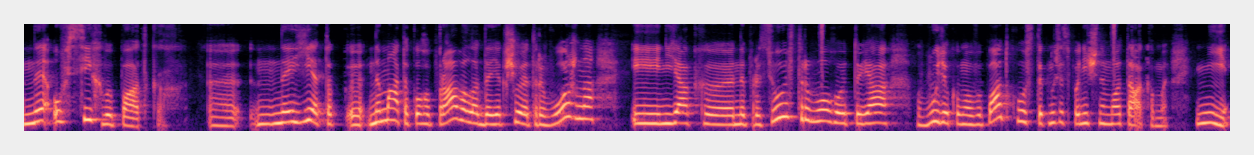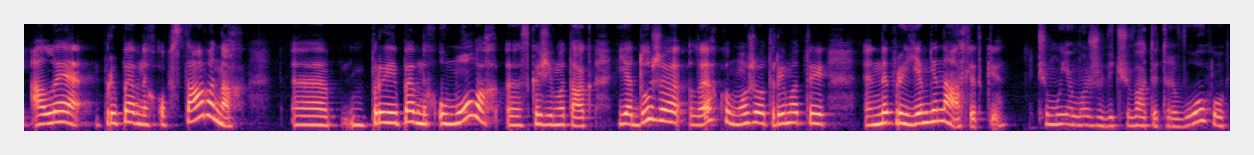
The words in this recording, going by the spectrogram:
Не у всіх випадках. Е, Не є так, е, нема такого правила, де якщо я тривожна і ніяк е, не працюю з тривогою, то я в будь-якому випадку стикнуся з панічними атаками. Ні, але при певних обставинах, при певних умовах, скажімо так, я дуже легко можу отримати неприємні наслідки. Чому я можу відчувати тривогу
